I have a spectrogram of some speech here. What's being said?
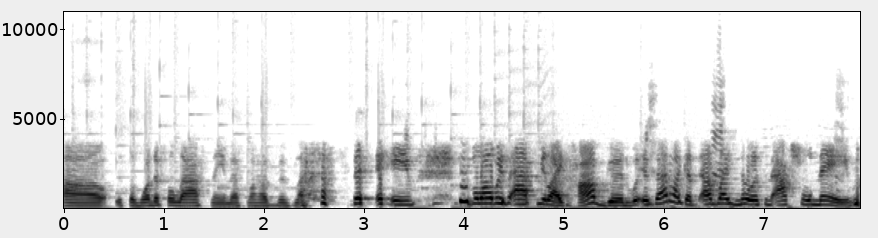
Uh, it's a wonderful last name. That's my husband's last name. People always ask me like Hobgood. Is that like a? I'm like, no, it's an actual name.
